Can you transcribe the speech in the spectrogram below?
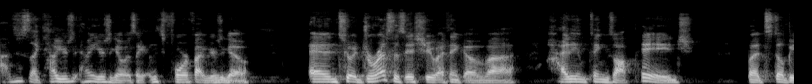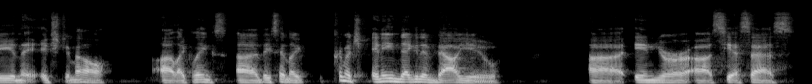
uh, is like how years how many years ago? It was like at least four or five years ago, and to address this issue, I think of uh, hiding things off page, but still be in the HTML uh, like links. Uh, they said like pretty much any negative value uh, in your uh, CSS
